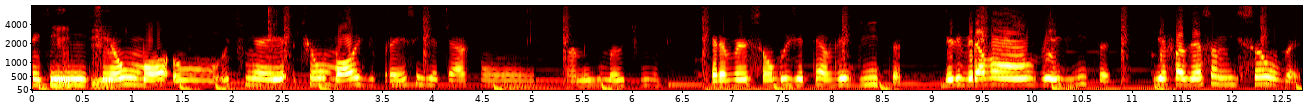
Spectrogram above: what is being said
é que tinha um mo o, eu tinha, tinha um mod pra esse GTA que um amigo meu tinha, que era a versão do GTA Vegeta. Ele virava o Vegeta e ia fazer essa missão, velho.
